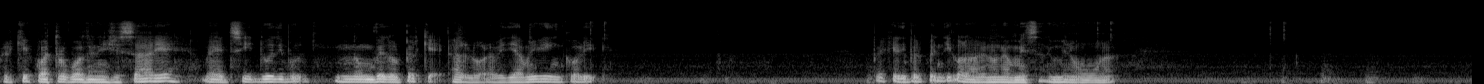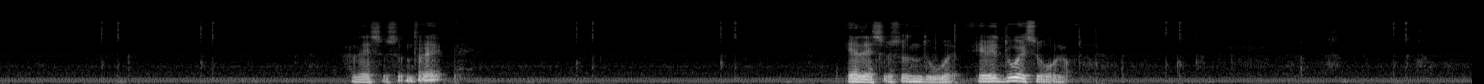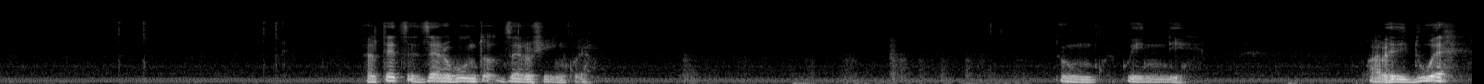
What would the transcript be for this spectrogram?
Perché quattro quote necessarie? beh sì, due di non vedo il perché. Allora vediamo i vincoli. Perché di perpendicolare non ne ha messa nemmeno una adesso sono 3 e adesso sono 2 e le due sono. L'altezza è 0.05 dunque quindi qua vedi 2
